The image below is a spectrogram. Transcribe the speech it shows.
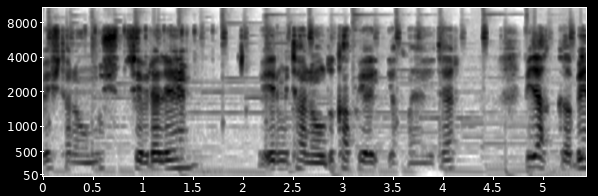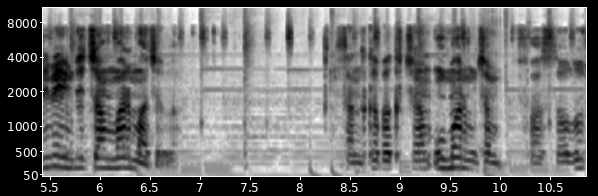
5 tane olmuş. Çevirelim. Ve 20 tane oldu. Kapıya yapmaya yeter. Bir dakika benim evimde cam var mı acaba? Sandıka bakacağım. Umarım cam fazla olur.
